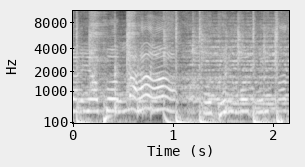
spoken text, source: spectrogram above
আয়া বলা মধুর মধুর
